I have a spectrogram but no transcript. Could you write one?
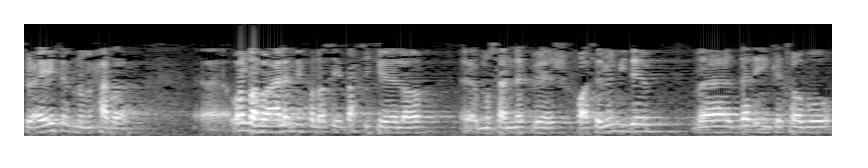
شعیب ابن محرر. والله اعلم این خلاصه بحثی که الا مصنف بهش خاتمه میده و در این کتابو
